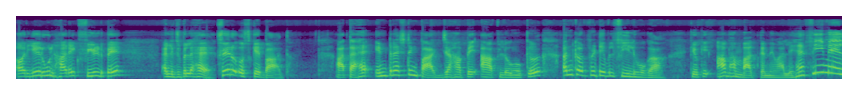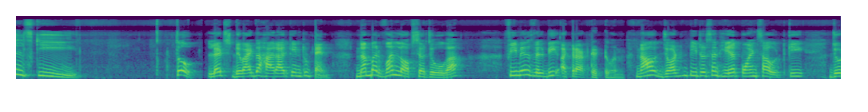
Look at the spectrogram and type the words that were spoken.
और ये रूल हर एक फ़ील्ड पे एलिजिबल है। फिर उसके बाद आता है इंटरेस्टिंग पार्ट जहाँ पे आप लोगों को अनकंफर्टेबल फील होगा। क्योंकि अब हम बात करने वाले हैं फीमेल्स की। तो let's divide the hierarchy into ten number one lobster जो होगा females will be attracted to him now Jordan Peterson here points out कि जो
